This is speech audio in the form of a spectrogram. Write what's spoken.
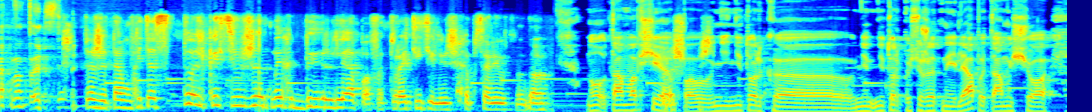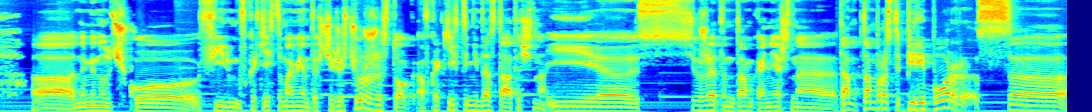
ну, то есть... Тоже там хотя столько сюжетных дыр, ляпов, отвратительнейших абсолютно, да. Ну, там вообще Хорошо. не, не только не, не только сюжетные ляпы, там еще э, на минуточку фильм в каких-то моментах чересчур жесток, а в каких-то недостаточно. И э, сюжетом там, конечно, там, там просто перебор с э,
